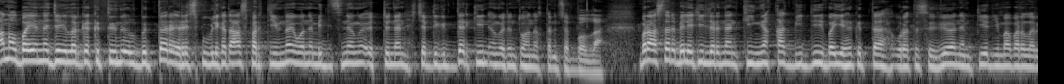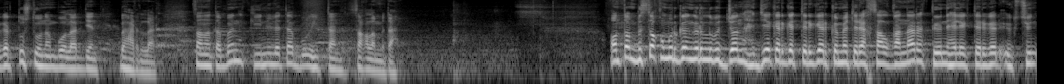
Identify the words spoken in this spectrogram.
Анал байына жайыларға күттіні ұлбыттар спортивна оны медицина өңі өттінен чепдігіддер кейін өңөтін туғанықтарын сөп болды. Бір астар белетейлерінен кейінге қат бейді байығы күтті ұраты сығы нәмтер нема бараларғар тұс туғынан болар ден бұхардылар. Санатабын кейін үлеті бұл иттан сағаламыда. Онтан бұста құмырға ыңырлыбы жон дек әргеттергер көметірек салғанар тыын әлектергер үксін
